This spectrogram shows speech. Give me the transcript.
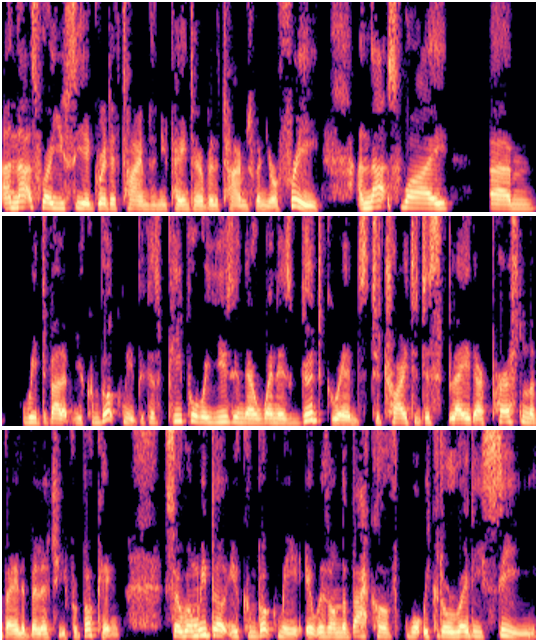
And that's where you see a grid of times and you paint over the times when you're free. And that's why, um, we developed You Can Book Me because people were using their when is good grids to try to display their personal availability for booking. So when we built You Can Book Me, it was on the back of what we could already see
